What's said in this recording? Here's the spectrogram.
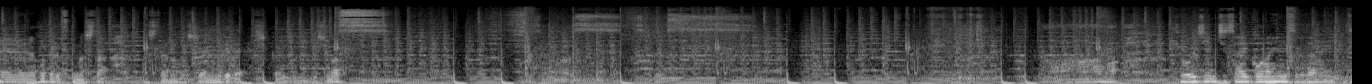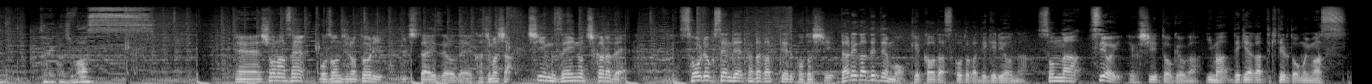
えー、ホテル着きました。明日の試合に向けてしっかり準備します今日一日最高な日にするために絶対勝ちます。えー湘南戦ご存知の通り1対0で勝ちました。チーム全員の力で総力戦で戦っている今年誰が出ても結果を出すことができるようなそんな強い FC 東京が今出来上がってきてると思います。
